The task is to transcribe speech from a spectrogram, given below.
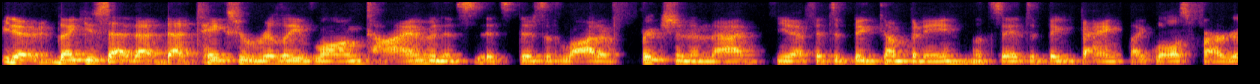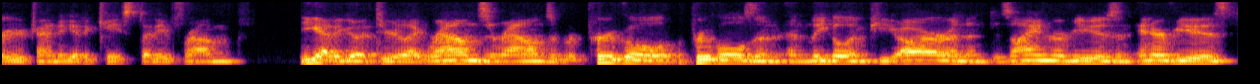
you know, like you said, that that takes a really long time and it's it's there's a lot of friction in that. You know, if it's a big company, let's say it's a big bank like Wells Fargo, you're trying to get a case study from, you got to go through like rounds and rounds of approval approvals and, and legal NPR and then design reviews and interviews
